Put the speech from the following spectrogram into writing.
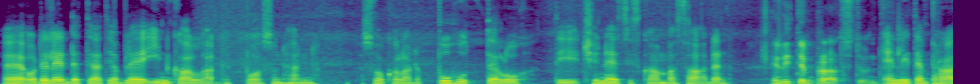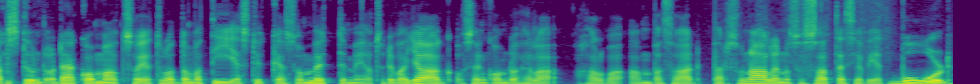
Eh, och det ledde till att jag blev inkallad på sån här så kallad puhuttelu till kinesiska ambassaden. En liten pratstund. En liten pratstund och där kom alltså, jag tror att de var tio stycken som mötte mig. Alltså det var jag och sen kom då hela halva ambassadpersonalen och så sattes jag vid ett bord.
